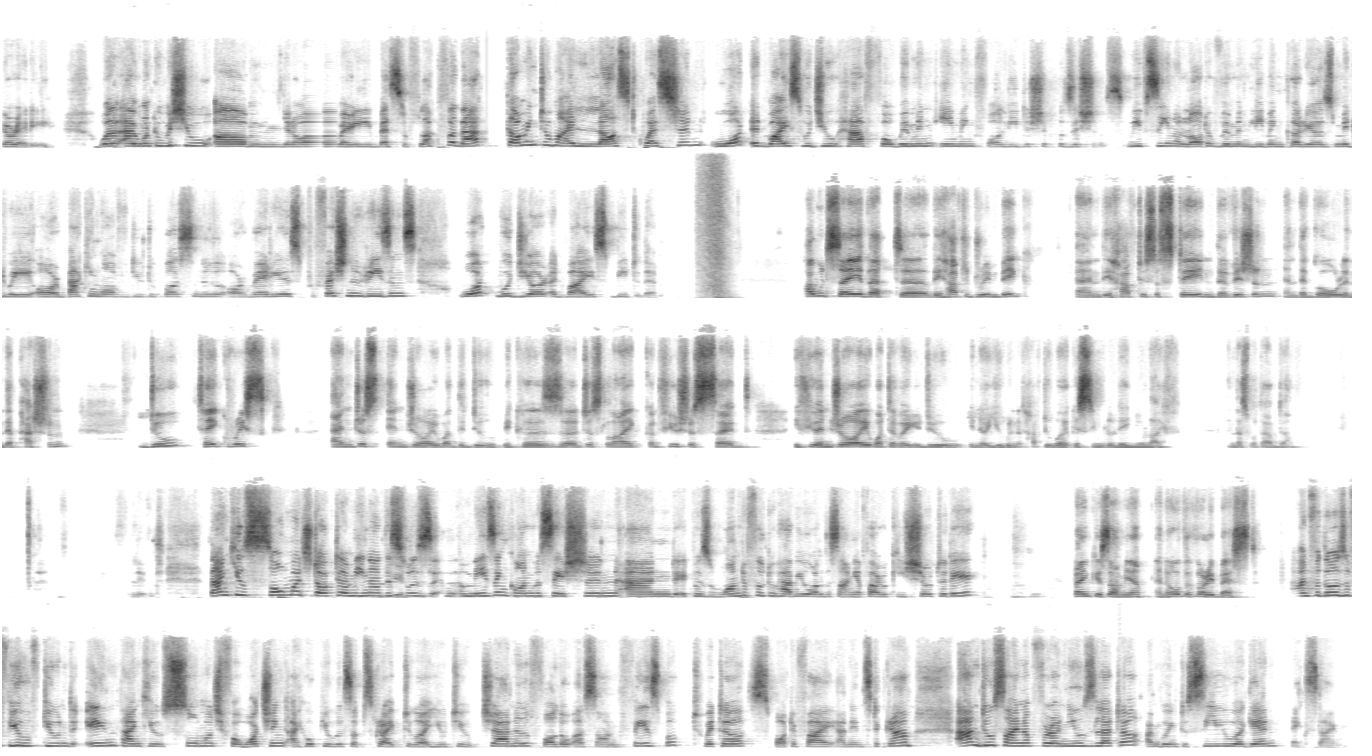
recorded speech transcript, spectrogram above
you're ready. Well, I want to wish you, um, you know, very best of luck for that. Coming to my last question, what advice would you have for women aiming for leadership positions? We've seen a lot of women leaving careers midway or backing off due to personal or various professional reasons. What would your advice be to them? I would say that uh, they have to dream big and they have to sustain their vision and their goal and their passion. Do take risk and just enjoy what they do because uh, just like confucius said if you enjoy whatever you do you know you will not have to work a single day in your life and that's what i've done Excellent. Thank you so much, Dr. Ameenah. This was an amazing conversation, and it was wonderful to have you on the Sania Farooqui show today. Thank you, Sania, and all the very best. And for those of you who've tuned in, thank you so much for watching. I hope you will subscribe to our YouTube channel, follow us on Facebook, Twitter, Spotify, and Instagram, and do sign up for our newsletter. I'm going to see you again next time.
